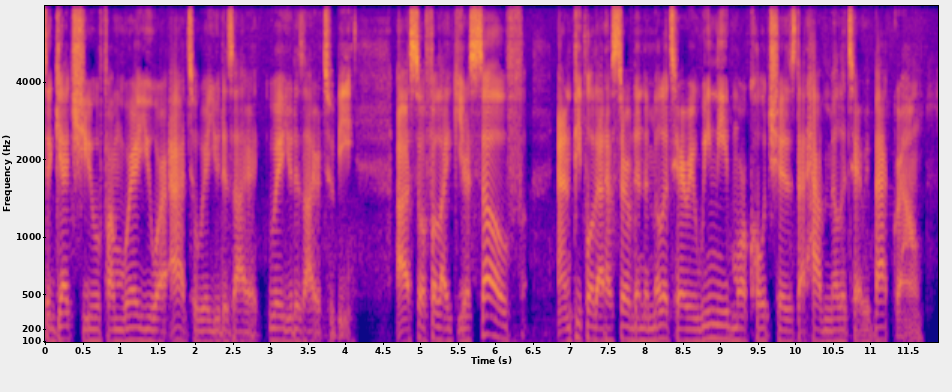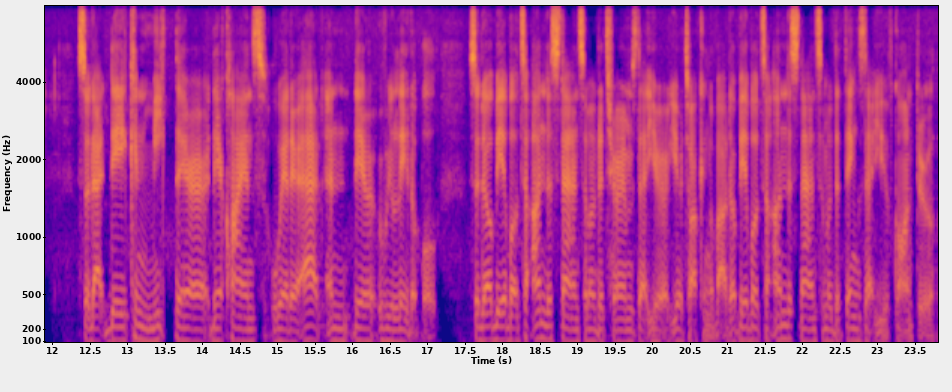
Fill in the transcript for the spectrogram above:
to get you from where you are at to where you desire where you desire to be. Uh, so for like yourself and people that have served in the military, we need more coaches that have military background so that they can meet their their clients where they're at and they're relatable. So they'll be able to understand some of the terms that you're you're talking about. They'll be able to understand some of the things that you've gone through.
